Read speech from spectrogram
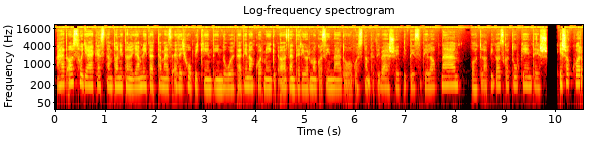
Hát az, hogy elkezdtem tanítani, hogy említettem, ez, ez egy hobbiként indult. Tehát én akkor még az Interior magazinnál dolgoztam, tehát egy belső építészeti lapnál, ott lapigazgatóként, és és akkor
